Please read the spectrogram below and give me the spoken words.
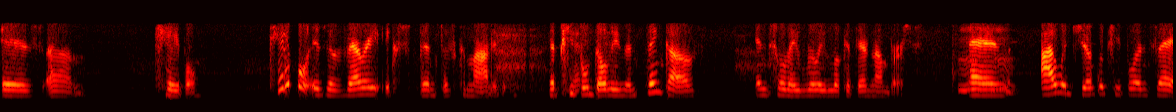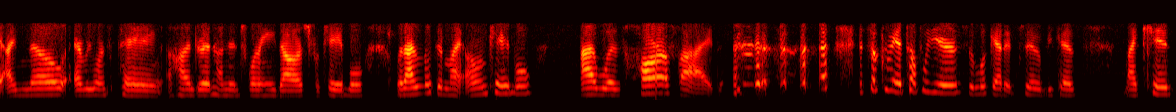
is um, cable. Cable is a very expensive commodity that people don't even think of until they really look at their numbers. Mm-hmm. And I would joke with people and say, I know everyone's paying a hundred, hundred twenty dollars for cable. When I looked at my own cable, I was horrified. it took me a couple years to look at it too because my kids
